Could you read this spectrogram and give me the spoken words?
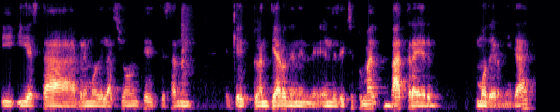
y, esta remodelación que, que, están, que plantearon en el, en el de Chetumal, va a traer modernidad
